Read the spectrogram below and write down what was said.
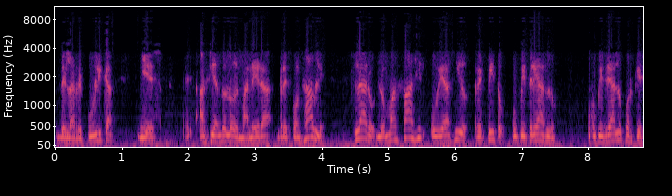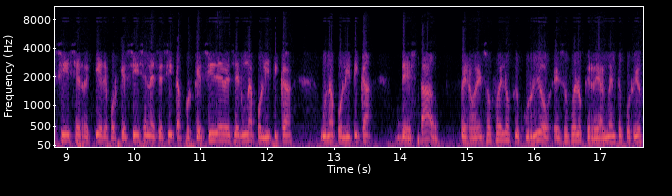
de la República y es eh, haciéndolo de manera responsable. Claro, lo más fácil hubiera sido, repito, pupitrearlo, pupitrearlo porque sí se requiere, porque sí se necesita, porque sí debe ser una política, una política de Estado. Pero eso fue lo que ocurrió, eso fue lo que realmente ocurrió.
